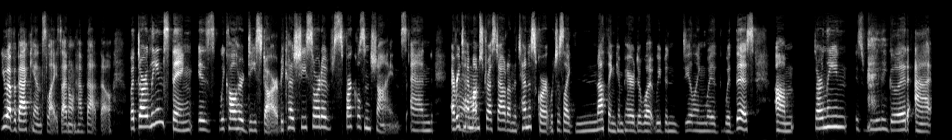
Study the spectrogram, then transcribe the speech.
You have a backhand slice. I don't have that though. But Darlene's thing is we call her D Star because she sort of sparkles and shines. And every time I'm stressed out on the tennis court, which is like nothing compared to what we've been dealing with with this, um, Darlene is really good at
